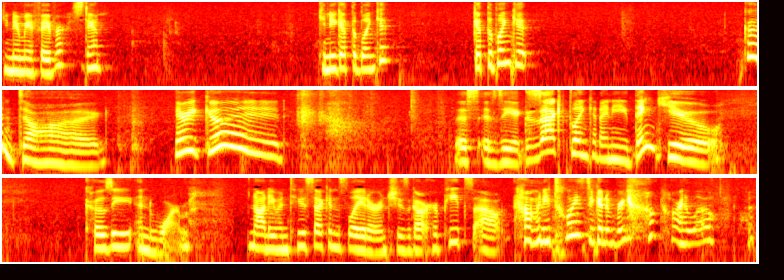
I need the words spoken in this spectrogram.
you do me a favor? Stan? Can you get the blanket? Get the blanket. Good dog. Very good. This is the exact blanket I need. Thank you. Cozy and warm. Not even two seconds later and she's got her pizza out. How many toys are you gonna bring out, Harlow?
